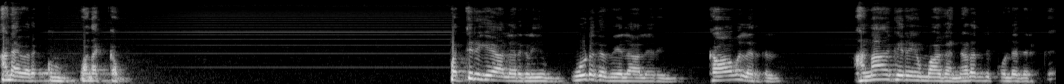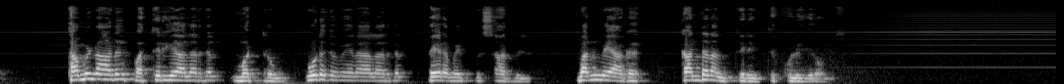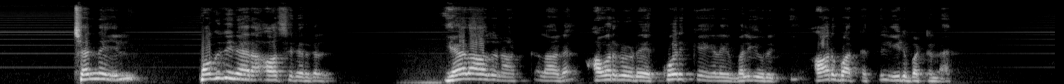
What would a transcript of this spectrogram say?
அனைவருக்கும் வணக்கம். பத்திரிகையாளர்களையும் ஊடகவியலாளரையும் காவலர்கள் அநாகரிகமாக நடந்து கொண்டதற்கு தமிழ்நாடு பத்திரிகையாளர்கள் மற்றும் ஊடகவியலாளர்கள் பேரமைப்பு சார்பில் வன்மையாக கண்டனம் தெரிவித்துக் கொள்கிறோம். சென்னையில் பகுதி நேர ஆசிரியர்கள் ஏழாவது நாட்களாக அவர்களுடைய கோரிக்கைகளை வலியுறுத்தி ஆர்ப்பாட்டத்தில் ஈடுபட்டனர்.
